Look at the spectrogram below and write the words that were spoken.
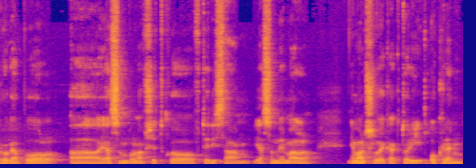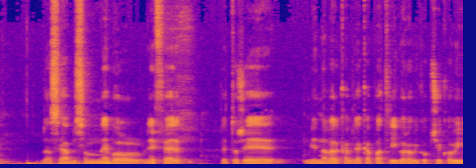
rok a pol a ja som bol na všetko vtedy sám. Ja som nemal, nemal človeka, ktorý okrem, zase aby som nebol nefér, pretože jedna veľká vďaka patrí Igorovi Kopčekovi,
